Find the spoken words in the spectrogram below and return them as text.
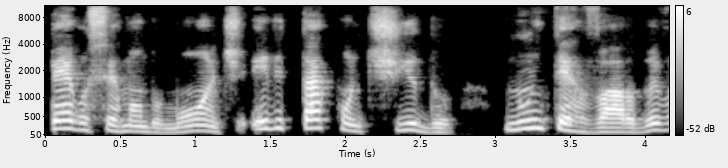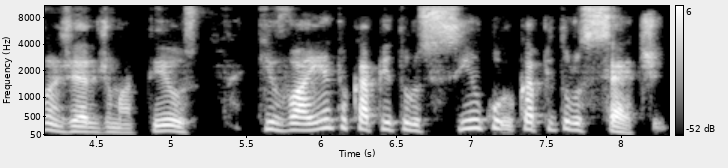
pega o Sermão do Monte, ele está contido no intervalo do Evangelho de Mateus, que vai entre o capítulo 5 e o capítulo 7.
